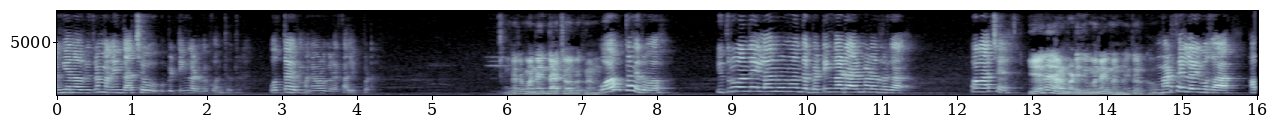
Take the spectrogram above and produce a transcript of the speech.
ಹಂಗೇನಾದ್ರು ಇದ್ರೆ ಮನೆಯಿಂದ ಆಚೆ ಹೋಗು ಬೆಟ್ಟಿಂಗ್ ಆಡ್ಬೇಕು ಅಂತಂದ್ರೆ. ಓದ್ತಾ ಇರು ಮನೆ ಒಳಗಡೆ ಕಾಲಿಗೆ ಬಿಡ. ಹಂಗಾರೆ ಮನೆಯಿಂದ ಆಚೆ ಹೋಗ್ಬೇಕು ನಾನು. ಹೋಗ್ತಾ ಇರು. ಇದ್ರು ಒಂದೇ ಇಲ್ಲ ಅಂದ್ರೂ ಒಂದೇ ಬೆಟ್ಟಿಂಗ್ ಗಾಡಿ ಆಡ್ ಮಾಡೋದ್ರಾಗ. ಹೋಗ ಆಚೆ. ಏನೇ ಹಾಳು ಮಾಡಿದೀವಿ ಮನೆಗೆ ನಾನು ಇದರ್ಕು ಮಾಡ್ತಾ ಇಲ್ಲ ಇವಾಗ? ಆ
